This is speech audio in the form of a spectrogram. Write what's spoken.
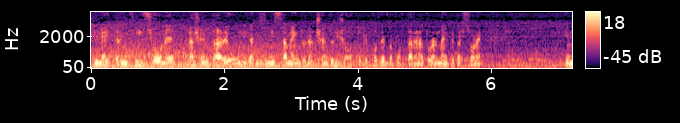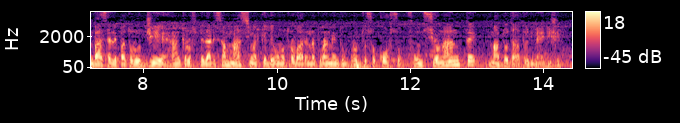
di mettere in funzione la centrale unica di smistamento del 118 che potrebbe portare naturalmente persone in base alle patologie anche all'ospedale San Massimo e che devono trovare naturalmente un pronto soccorso funzionante ma dotato di medici.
